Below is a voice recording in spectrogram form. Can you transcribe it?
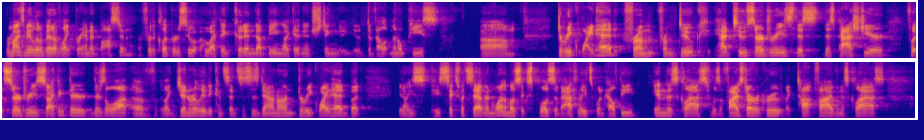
Reminds me a little bit of like Brandon Boston for the Clippers, who who I think could end up being like an interesting uh, developmental piece. Um, Dariq Whitehead from from Duke had two surgeries this this past year, foot surgeries. So I think there there's a lot of like generally the consensus is down on Dariq Whitehead, but you know he's he's six foot seven, one of the most explosive athletes when healthy in this class. Was a five star recruit, like top five in his class.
